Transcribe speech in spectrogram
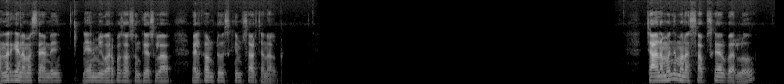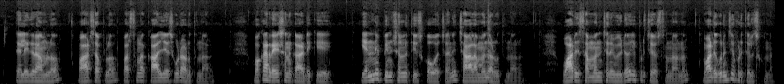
అందరికీ నమస్తే అండి. నేను మీ వరప్రసాద్ సుంకేసుల. వెల్కమ్ టు స్కిమ్సార్ ఛానల్. చాలామంది మన సబ్స్క్రైబర్లు టెలిగ్రామ్లో వాట్సాప్లో పర్సనల్గా కాల్ చేసి కూడా అడుగుతున్నారు. ఒక రేషన్ కార్డుకి ఎన్ని పెన్షన్లు తీసుకోవచ్చు అని చాలామంది అడుగుతున్నారు. వాటికి సంబంధించిన వీడియో ఇప్పుడు చేస్తున్నాను. వాటి గురించి ఇప్పుడు తెలుసుకున్నాం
